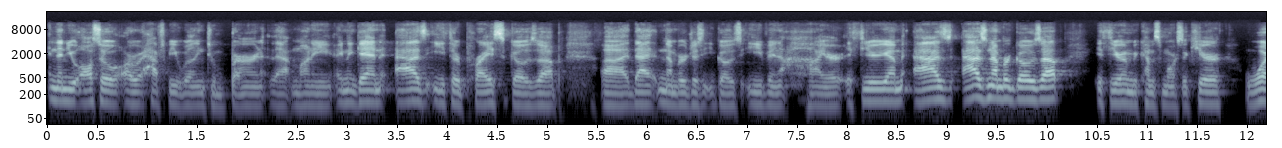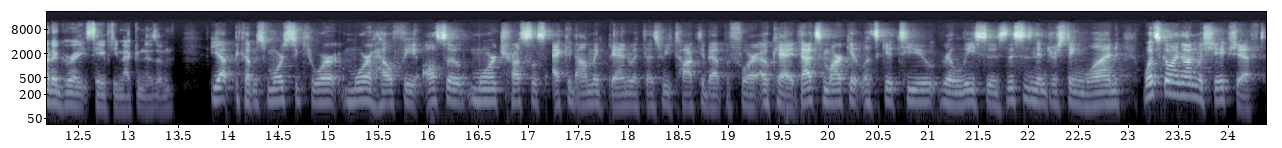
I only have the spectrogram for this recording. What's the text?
And then you also are, have to be willing to burn that money. And again, as Ether price goes up, uh, that number just goes even higher. Ethereum, as as number goes up, Ethereum becomes more secure. What a great safety mechanism. Yep, becomes more secure, more healthy, also more trustless economic bandwidth, as we talked about before. Okay, that's market. Let's get to releases. This is an interesting one. What's going on with Shapeshift?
